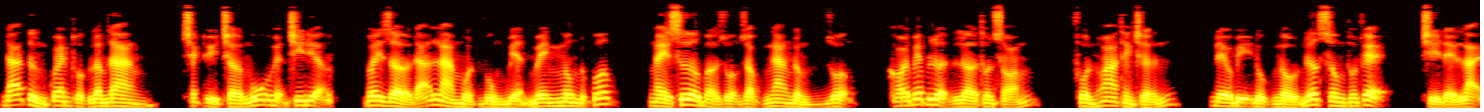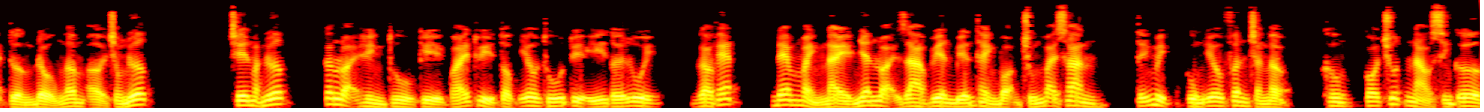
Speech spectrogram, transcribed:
Đã từng quen thuộc lâm giang, trạch thủy chờ ngũ huyện tri địa, bây giờ đã là một vùng biển mênh mông đ quốc, ngày xưa bờ ruộng dọc ngang đồng ruộng, khói bếp lượn lờ thôn xóm, phồn hoa thành trấn, đều bị đục ngầu nước sông thôn vệ chỉ để lại tường đầu ngâm ở trong nước. Trên mặt nước các loại hình thù kỳ quái thủy tộc yêu thú tùy ý tới lui, gào thét, đem mảnh này nhân loại gia viên biến thành bọn chúng bãi săn, tĩnh mịch cùng yêu phân tràn ngập, không có chút nào sinh cơ.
